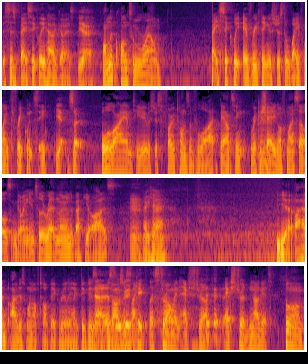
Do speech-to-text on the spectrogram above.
this is basically how it goes. Yeah. On the quantum realm, basically everything is just a wavelength frequency. Yeah. So all I am to you is just photons of light bouncing, ricocheting mm. off my cells and going into the retina in the back of your eyes. Mm. Okay. Yeah, I had I just went off topic really hectic just because it's I was just like, kick. let's throw in extra extra nuggets. Boom,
